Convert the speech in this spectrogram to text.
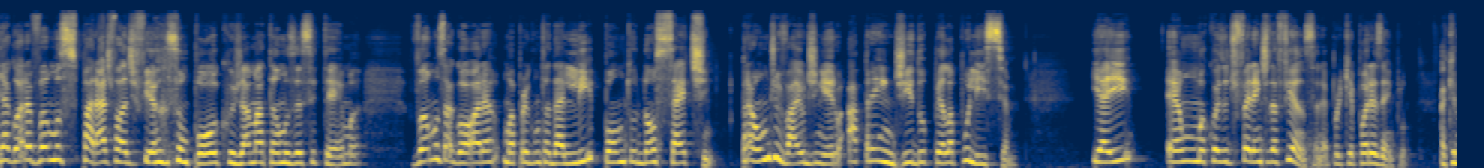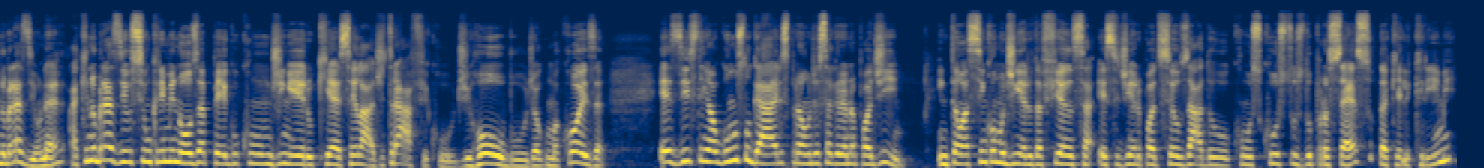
E agora vamos parar de falar de fiança um pouco, já matamos esse tema. Vamos agora uma pergunta da Li.nosset. Para onde vai o dinheiro apreendido pela polícia? E aí é uma coisa diferente da fiança, né? Porque, por exemplo, aqui no Brasil, né? Aqui no Brasil, se um criminoso é pego com dinheiro que é, sei lá, de tráfico, de roubo, de alguma coisa, existem alguns lugares para onde essa grana pode ir. Então, assim como o dinheiro da fiança, esse dinheiro pode ser usado com os custos do processo daquele crime,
